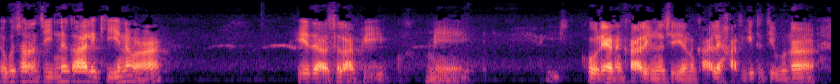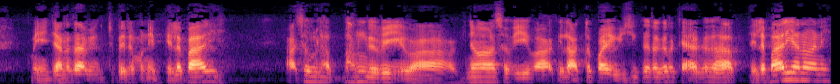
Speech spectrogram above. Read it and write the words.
ලොකු සංස් ඉන්න කාලේ කියනවා ඒ දවස්වල අපි මේ කෝලේ යන කාලේ යුනිවර්සිටි යන කාලේ හරියට තිබුණා මේ ජනතා විමුක්ති පෙරමුණේ පෙළපාලි අසෝල භංග වේවා විනාශ වේවා කියලා අතපය විසි කර කර කෑග ගහ පෙළපාලි යනවනේ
